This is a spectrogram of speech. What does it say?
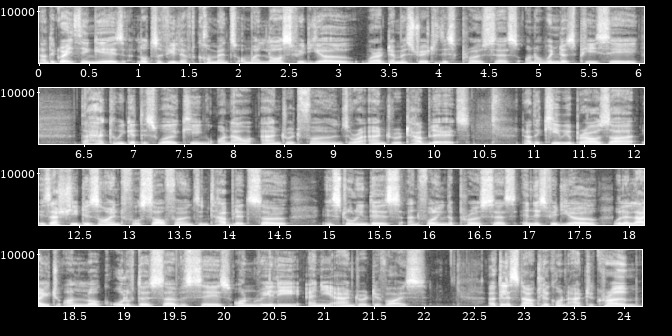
Now the great thing is lots of you left comments on my last video where I demonstrated this process on a Windows PC that how can we get this working on our Android phones or our Android tablets. Now the Kiwi browser is actually designed for cell phones and tablets so installing this and following the process in this video will allow you to unlock all of those services on really any Android device. Okay let's now click on add to Chrome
